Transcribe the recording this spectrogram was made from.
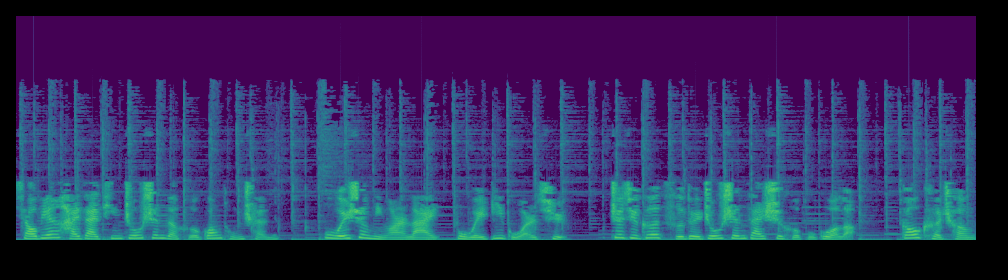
小编还在听周深的《和光同尘》，不为盛名而来，不为低谷而去。这句歌词对周深再适合不过了。高可成，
